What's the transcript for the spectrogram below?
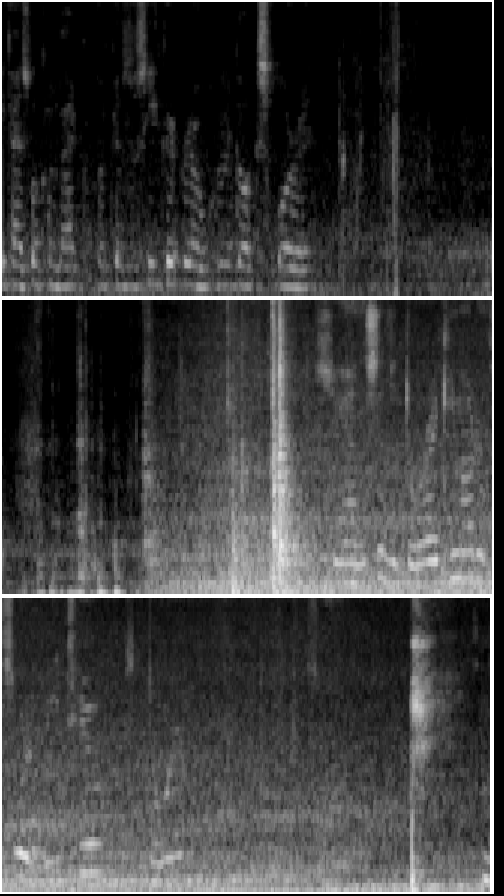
Hey guys, welcome back. Look, there's a secret room. I'm gonna go explore it. So yeah, this is the door I came out of. This is what it leads to. It's a door. So,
